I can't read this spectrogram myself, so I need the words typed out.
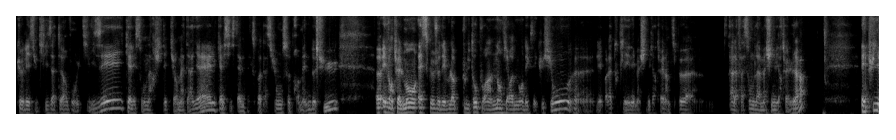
que les utilisateurs vont utiliser, quelle est son architecture matérielle, quel système d'exploitation se promène dessus, euh, éventuellement, est-ce que je développe plutôt pour un environnement d'exécution, euh, voilà, toutes les, machines virtuelles un petit peu euh, à, la façon de la machine virtuelle Java. Et puis,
